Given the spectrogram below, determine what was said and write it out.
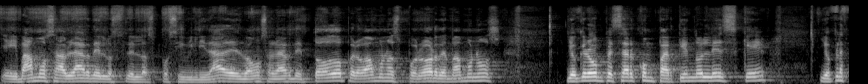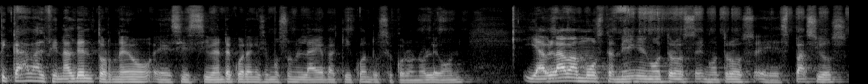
y vamos a hablar de, los, de las posibilidades, vamos a hablar de todo, pero vámonos por orden, vámonos. Yo quiero empezar compartiéndoles que yo platicaba al final del torneo, eh, si, si bien recuerdan, hicimos un live aquí cuando se coronó León y hablábamos también en otros, en otros eh, espacios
